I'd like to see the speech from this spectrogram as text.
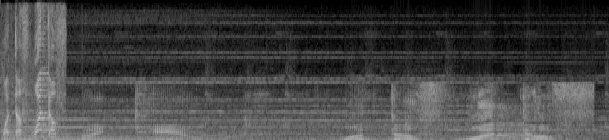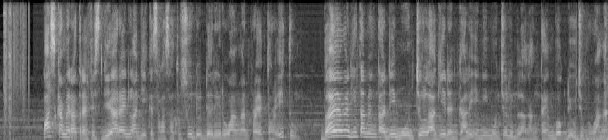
What the? f- What the? Pas kamera Travis diarahin lagi ke salah satu sudut dari ruangan proyektor itu, bayangan hitam yang tadi muncul lagi dan kali ini muncul di belakang tembok di ujung ruangan.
